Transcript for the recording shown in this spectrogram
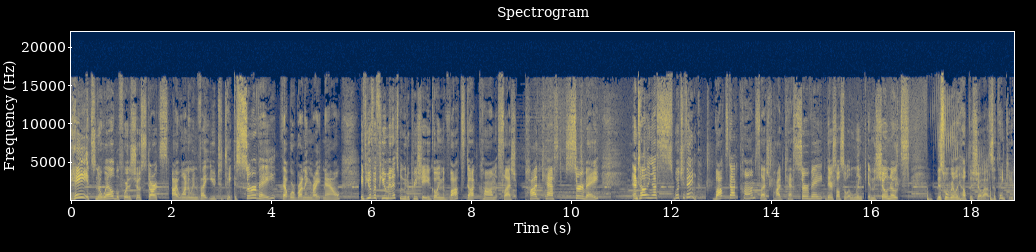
Hey, it's Noel. Before the show starts, I want to invite you to take a survey that we're running right now. If you have a few minutes, we would appreciate you going to vox.com slash podcast survey and telling us what you think. Vox.com slash podcast survey. There's also a link in the show notes. This will really help the show out, so thank you.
